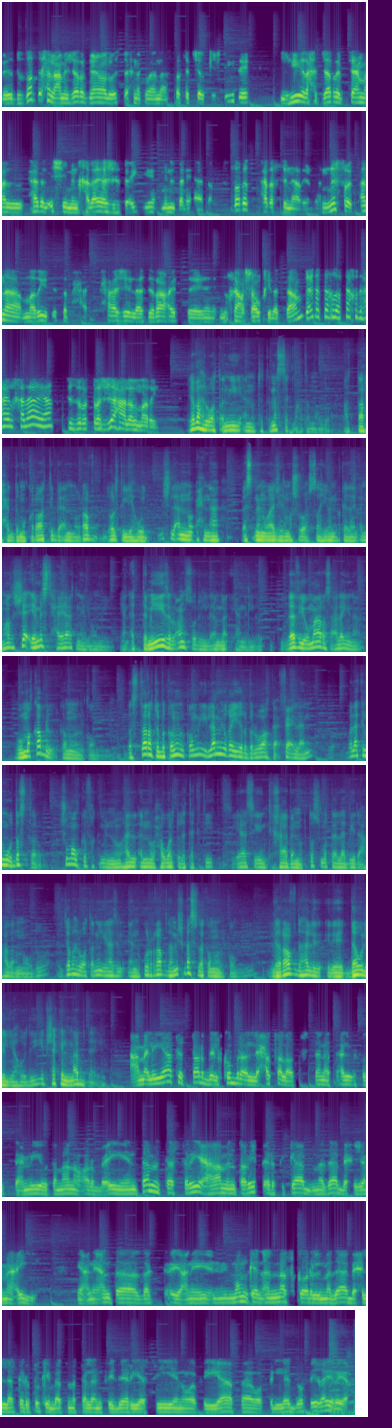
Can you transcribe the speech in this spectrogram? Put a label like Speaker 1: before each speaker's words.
Speaker 1: بالضبط إحنا اللي عم نجرب نعمله هسه إحنا كمان اسست شركة جديدة اللي هي رح تجرب تعمل هذا الشيء من خلايا جذعية من البني آدم. بالضبط هذا السيناريو. نفرض أنا مريض هسه بحاجة لزراعة آه، نخاع شوكي للدم. ساعتها تقدر تاخذ هاي الخلايا ترجعها للمريض.
Speaker 2: جبهة الوطنية أنه تتمسك بهذا الموضوع الطرح الديمقراطي بأنه رفض دولة اليهود مش لأنه إحنا بس بدنا نواجه المشروع الصهيوني وكذا لأنه هذا الشيء يمس حياتنا اليومية. يعني التمييز العنصري اللي يعني الذي يمارس علينا هو ما قبل القانون القومي. دسترته بالقانون القومي لم يغير بالواقع فعلا ولكن هو دستره. شو موقفك منه؟ هل أنه حولته لتكتيك سياسي انتخابي أنه بتصمت للبيد على هذا الموضوع؟ الجبهة الوطنية لازم أن يكون رفضها مش بس للقانون القومي لرفضها للدولة اليهودية بشكل مبدئي.
Speaker 3: عمليات الطرد الكبرى اللي حصلت في سنة 1948 تم تسريعها من طريق ارتكاب مذابح جماعية. يعني أنت يعني ممكن أن نذكر المذابح التي ارتكبت مثلا في دير ياسين وفي يافا وفي اللد وفي غيرها.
